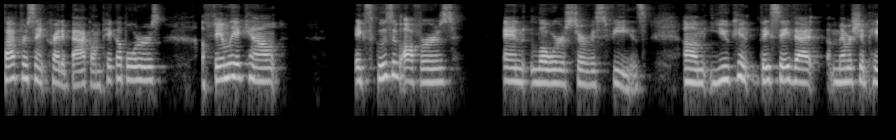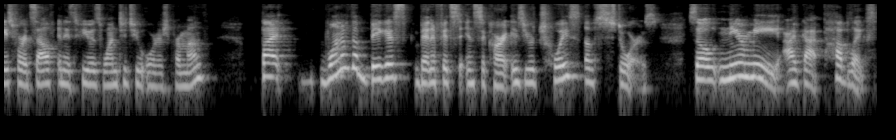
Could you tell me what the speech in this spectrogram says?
5% credit back on pickup orders, a family account, exclusive offers, and lower service fees. Um, you can, they say that membership pays for itself in as few as one to two orders per month. But one of the biggest benefits to Instacart is your choice of stores. So near me, I've got Publix,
